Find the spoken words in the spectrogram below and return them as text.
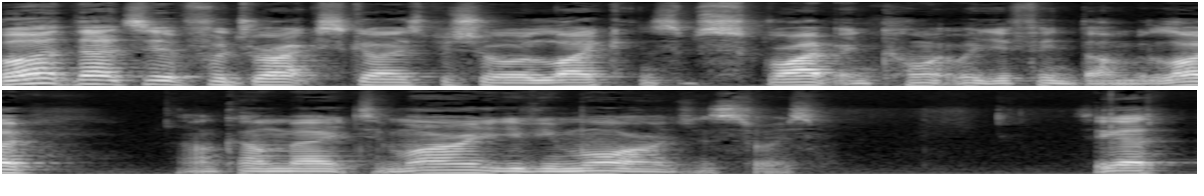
But that's it for Drax, guys. Be sure to like and subscribe and comment what you think down below. I'll come back tomorrow to give you more origin stories. See you guys.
